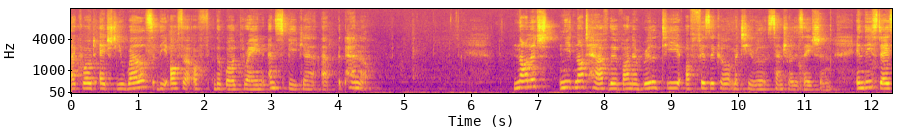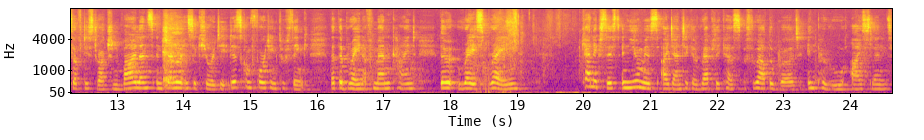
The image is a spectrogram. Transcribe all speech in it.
I quote H.G. Wells, the author of The World Brain and speaker at the panel. Knowledge need not have the vulnerability of physical material centralization. In these days of destruction, violence, and general insecurity, it is comforting to think that the brain of mankind, the race brain, can exist in numerous identical replicas throughout the world in Peru, Iceland,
